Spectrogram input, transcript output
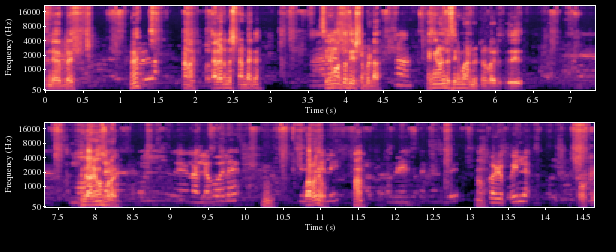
എന്റെ അഭിപ്രായം? ആണോ? ലാലേട്ടന്റെ സ്റ്റാൻഡൊക്കെ സിനിമ മൊത്തത്തിൽ ഇഷ്ടപ്പെട്ടാ? എങ്ങനെയുണ്ട് സിനിമ കണ്ടിട്ടുള്ള ഒരു ഇത്? എന്റെ അനുഭവം പറയാം. പറഞ്ഞോ. ആ. കുഴപ്പമില്ല. ഓക്കെ.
